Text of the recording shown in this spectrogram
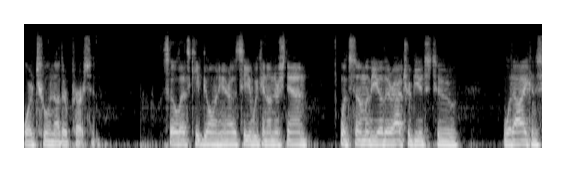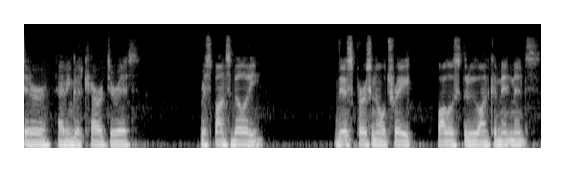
or to another person. So let's keep going here. Let's see if we can understand what some of the other attributes to what I consider having good character is. Responsibility. This personal trait follows through on commitments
